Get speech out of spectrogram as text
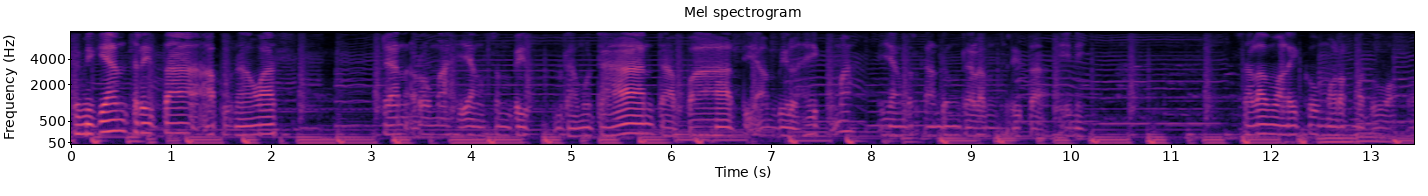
Demikian cerita Abu Nawas dan rumah yang sempit. Mudah-mudahan dapat diambil hikmah yang terkandung dalam. Assalamualaikum warahmatullahi wabarakatuh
